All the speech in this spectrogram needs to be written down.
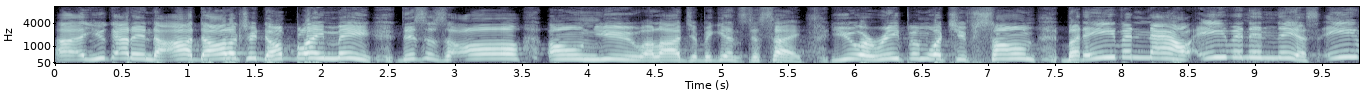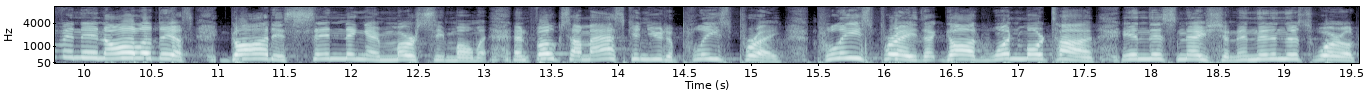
uh, you got into idolatry. Don't blame me. This is all on you, Elijah begins to say. You are reaping what you've sown, but even now, even in this, even in all of this, God is sending a mercy moment. And folks, I'm asking you to please pray. Please pray that God, one more time in this nation and then in this world,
